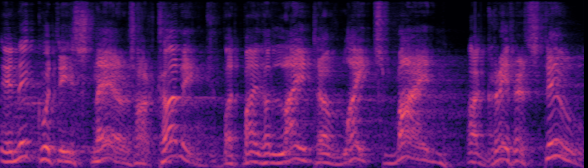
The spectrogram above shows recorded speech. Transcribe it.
Iniquity's snares are cunning, but by the light of light's mine are greater still.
